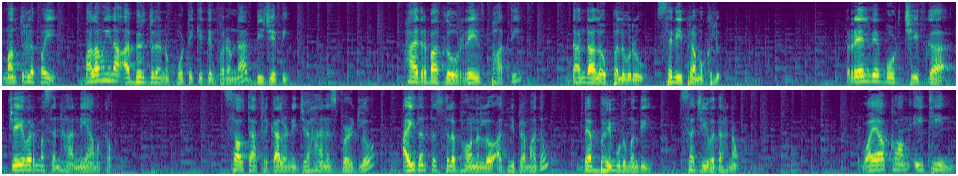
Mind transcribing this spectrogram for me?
మంత్రులపై బలమైన అభ్యర్థులను పోటీకి దింపనున్న బీజేపీ. హైదరాబాద్లో రేవ్ పార్టీ దందాలో పలువురు సినీ ప్రముఖులు. రైల్వే బోర్డు చీఫ్గా జయవర్మ సిన్హా నియామకం. సౌత్ ఆఫ్రికాలోని జహానస్బర్గ్లో ఐదంతస్తుల భవనంలో అగ్ని ప్రమాదం డెబ్బై మూడు మంది సజీవ దహనం. వయాకామ్ ఎయిటీన్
